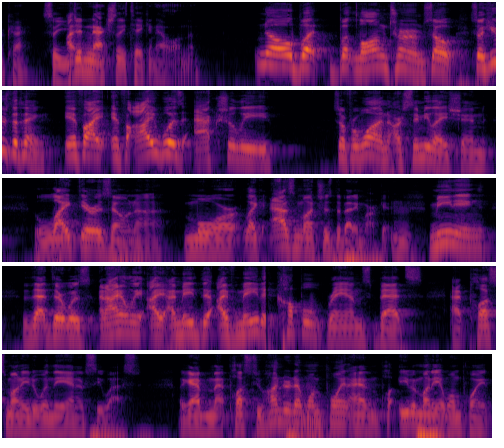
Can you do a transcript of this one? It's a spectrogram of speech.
Okay, so you didn't actually take an L on them. No, but but long term. So so here's the thing. If I if I was actually so for one, our simulation liked Arizona more like as much as the betting market. Hmm. Meaning that there was and I only I, I made the I've made a couple Rams bets at plus money to win the NFC West. Like I have them at plus 200 at one point. I have them pl- even money at one point.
